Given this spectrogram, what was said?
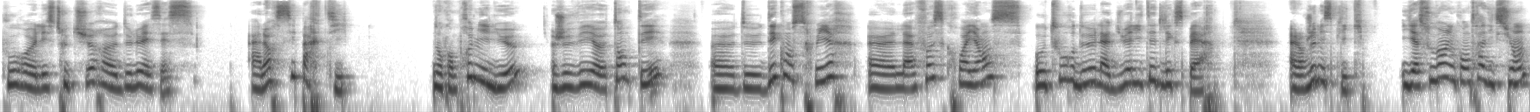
pour les structures de l'ESS. Alors c'est parti. Donc en premier lieu, je vais tenter de déconstruire la fausse croyance autour de la dualité de l'expert. Alors je m'explique. Il y a souvent une contradiction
